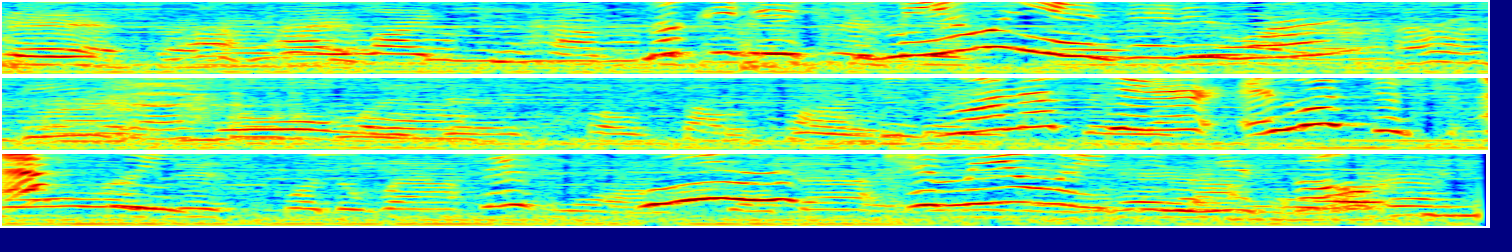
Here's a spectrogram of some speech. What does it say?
Yes, I like to have. Look at these chameleons, everyone. Oh, these are so cool. dish, so sometimes There's one up there, and look, there's smaller dish for the wax there's one, four so chameleons in here, folks.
